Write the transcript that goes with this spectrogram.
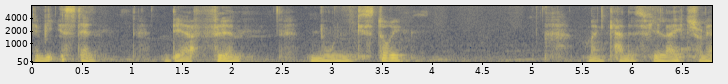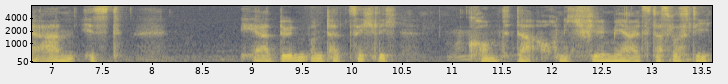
wie ist denn der Film? Nun, die Story man kann es vielleicht schon erahnen, ist eher dünn und tatsächlich kommt da auch nicht viel mehr als das, was die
